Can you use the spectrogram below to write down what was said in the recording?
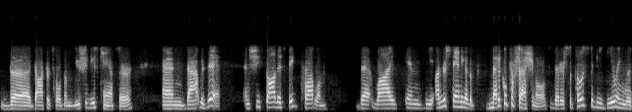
the doctor told them you should use cancer, and that was it. And she saw this big problem that lies in the understanding of the medical professionals that are supposed to be dealing with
